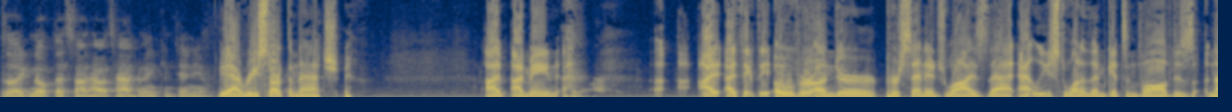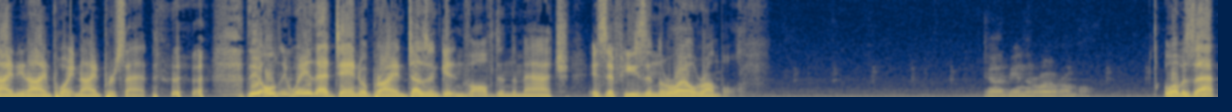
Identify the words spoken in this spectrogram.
He's like, nope, that's not how it's happening. Continue. Yeah, restart the match. I I mean, I I think the over under percentage wise that at least one of them gets involved is ninety nine point nine percent. The only way that Daniel Bryan doesn't get involved in the match is if he's in the Royal Rumble. He's going to be in the Royal Rumble. What was that?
